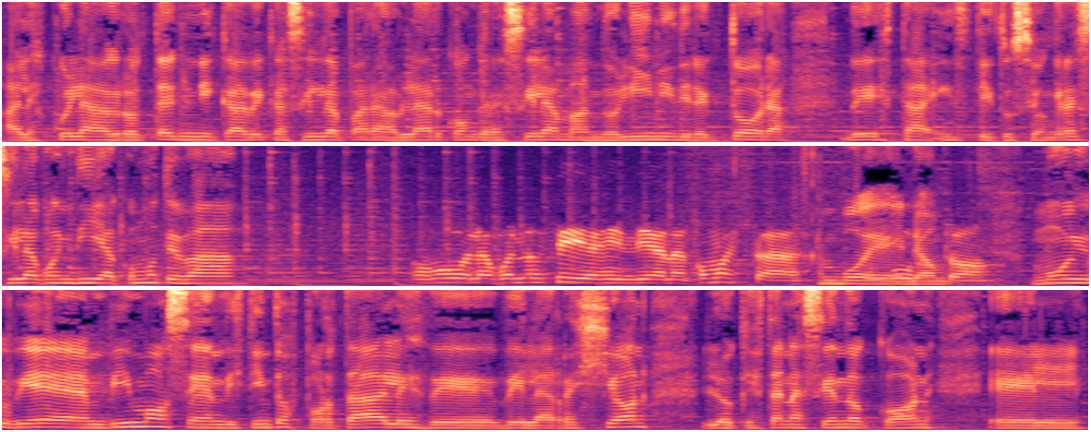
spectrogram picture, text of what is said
a la Escuela Agrotécnica de Casilda para hablar con Graciela Mandolini, directora de esta institución. Graciela, buen día, ¿cómo te va? Hola, buenos días, Indiana. ¿Cómo estás? Bueno, muy bien. Vimos en distintos portales de, la región lo que están haciendo con el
